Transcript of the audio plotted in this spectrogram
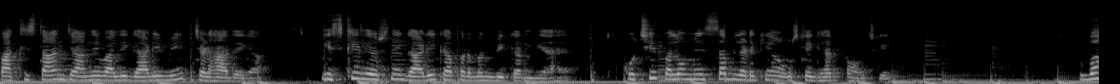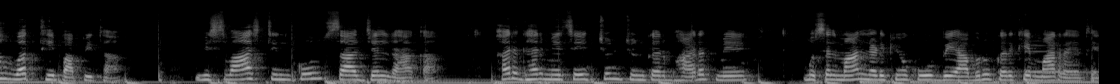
पाकिस्तान जाने वाली गाड़ी में चढ़ा देगा। इसके लिए उसने गाड़ी का प्रबंध भी कर लिया है। कुछ ही पलों में सब लड़कियाँ उसके घर पहुँच गई। वह वक्त ही पापी था। विश्वास तिनको साथ जल रहा था। हर घर में से चुन चुनकर भारत में मुसलमान लड़कियों को बेआबरू करके मार रहे थे।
